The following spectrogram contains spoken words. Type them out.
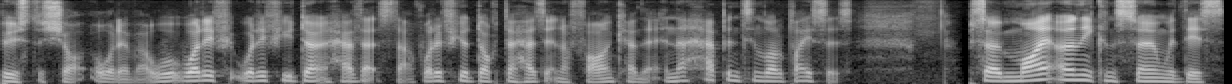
booster shot or whatever. What if what if you don't have that stuff? What if your doctor has it in a filing cabinet? And that happens in a lot of places. So my only concern with this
